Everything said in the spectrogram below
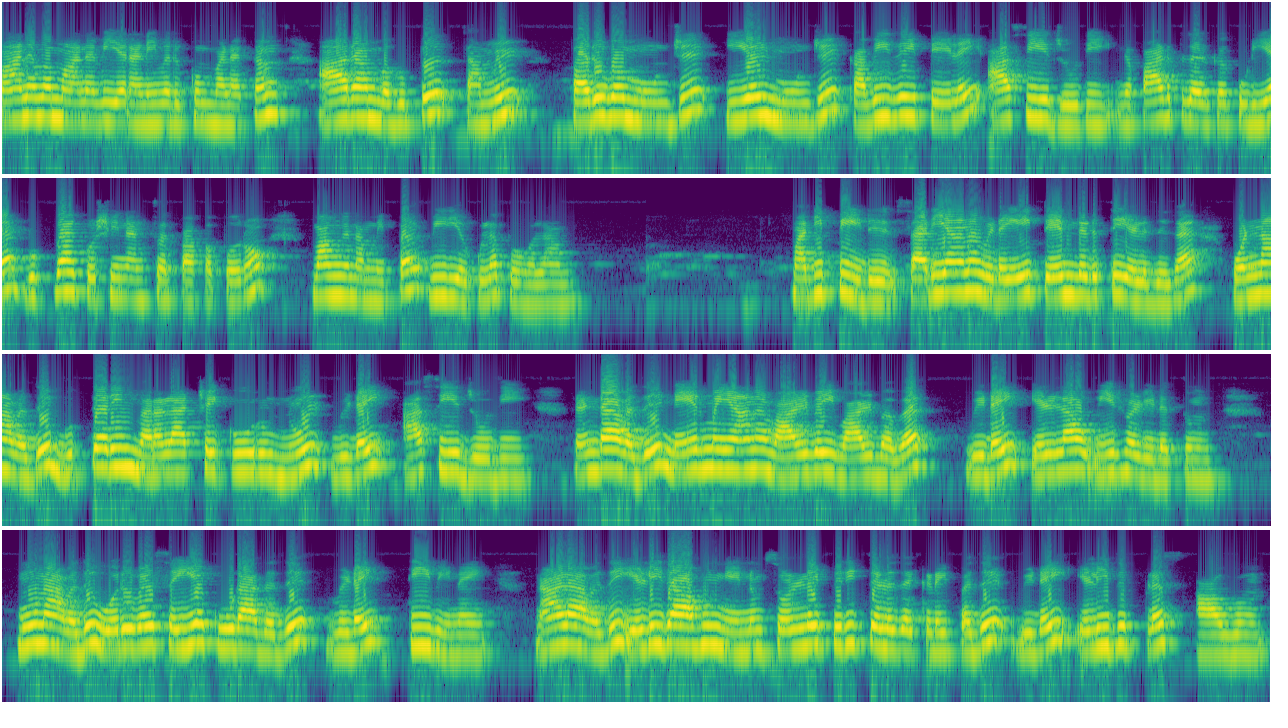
மாணவ மாணவியர் அனைவருக்கும் வணக்கம். ஆறாம் வகுப்பு தமிழ் பருவம் மூன்று இயல் மூன்று கவிதை பேழை ஆசிய ஜோதி. இந்த பாடத்துல இருக்கக்கூடிய புக் பேக் கொஷின் ஆன்சர் பார்க்க போறோம். வாங்க நம்ம இப்ப வீடியோக்குள்ள போகலாம். மதிப்பீடு. சரியான விடையை தேர்ந்தெடுத்து எழுதுக. ஒன்னாவது புத்தரின் வரலாற்றை கூறும் நூல் விடை ஆசிய ஜோதி. ரெண்டாவது நேர்மையான வாழ்வை வாழ்பவர் விடை எல்லா உயிர்களிடத்தும். மூணாவது ஒருவர் செய்யக்கூடாதது விடை தீவினை. நாலாவது எளிதாகும் என்னும் சொல்லை பிரித்தெழுத கிடைப்பது விடை எளிது பிளஸ் ஆகும்.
